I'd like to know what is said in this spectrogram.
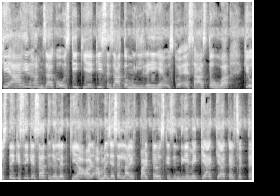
कि आखिर हमजा को उसकी किए की सज़ा तो मिल रही है। उसको एहसास तो हुआ कि उसने किसी के साथ गलत किया और अमल जैसा लाइफ पार्टनर उसकी ज़िंदगी में क्या क्या कर सकता है।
